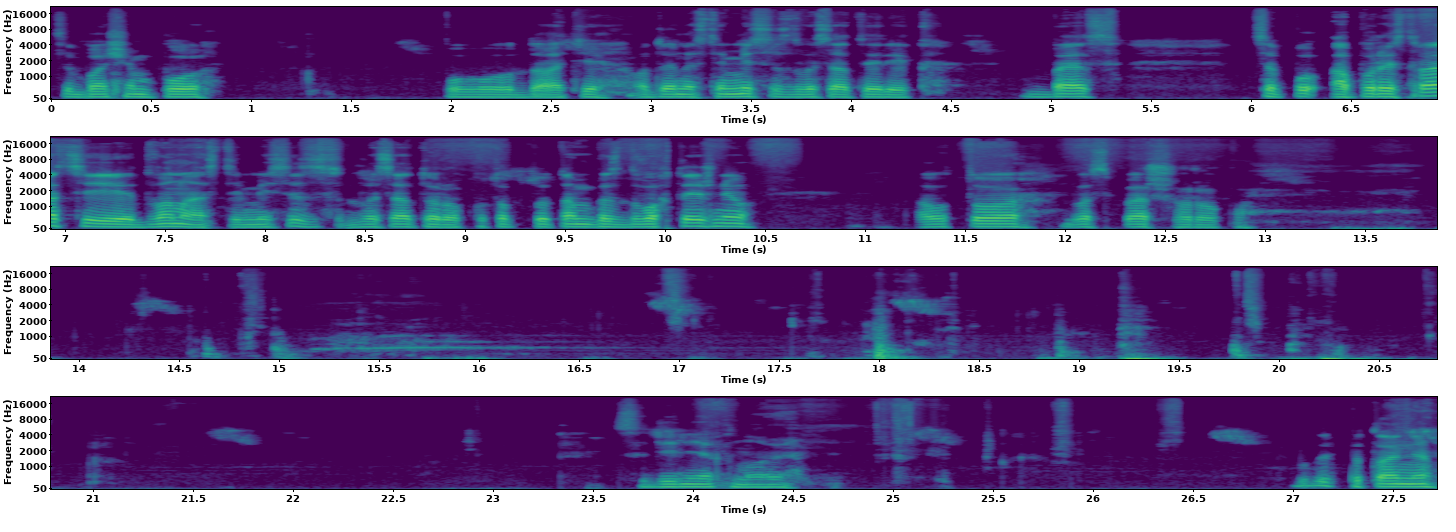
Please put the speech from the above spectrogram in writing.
Це бачимо по, по даті 11 місяць 20 рік. Без, це по, а по реєстрації 12 місяць 20 року. Тобто там без двох тижнів авто 21 року. Сидіння як нові. Будуть питання,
